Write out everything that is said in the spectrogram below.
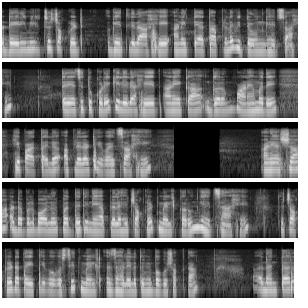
डेअरी मिल्कचं चॉकलेट घेतलेलं आहे आणि ते आता आपल्याला वितळून घ्यायचं आहे. तर याचे तुकडे केलेले आहेत आणि एका गरम पाण्यामध्ये हे पातायला आपल्याला ठेवायचं आहे. आणि अशा डबल बॉयलर पद्धतीने आपल्याला हे चॉकलेट मेल्ट करून घ्यायचं आहे. तर चॉकलेट आता इथे व्यवस्थित मेल्ट झालेलं तुम्ही बघू शकता. नंतर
